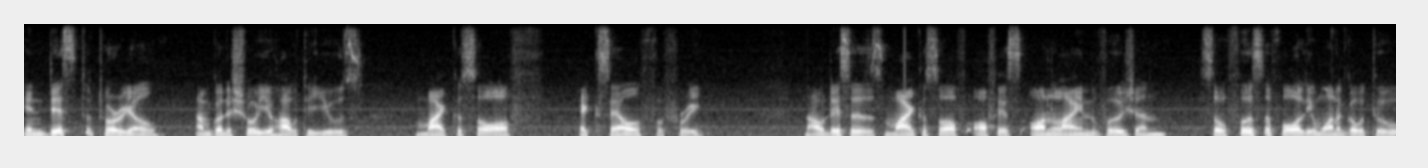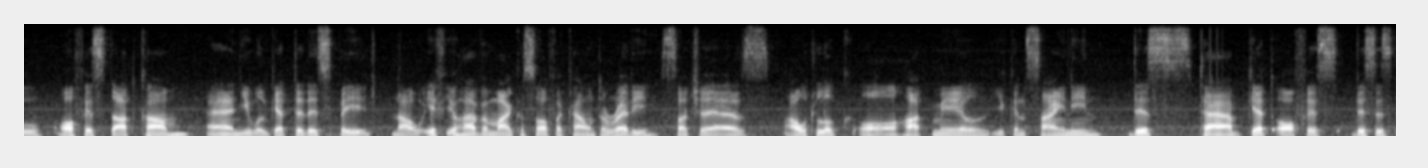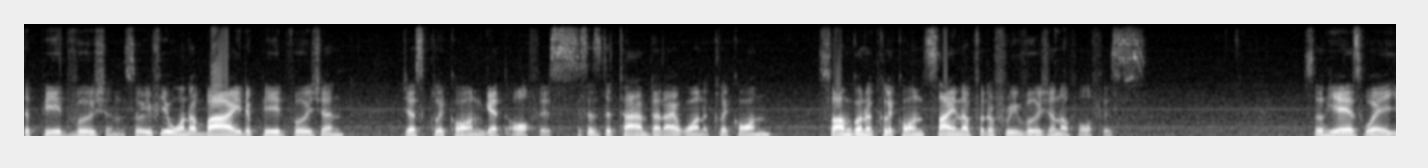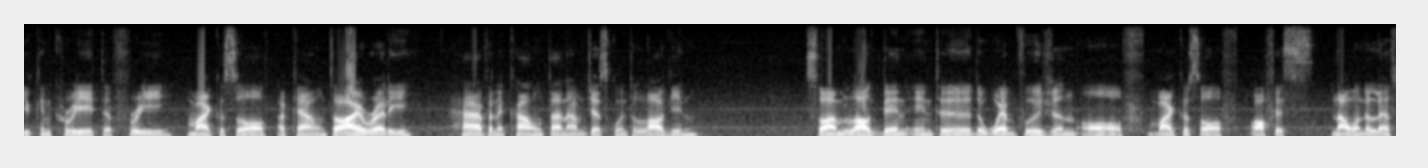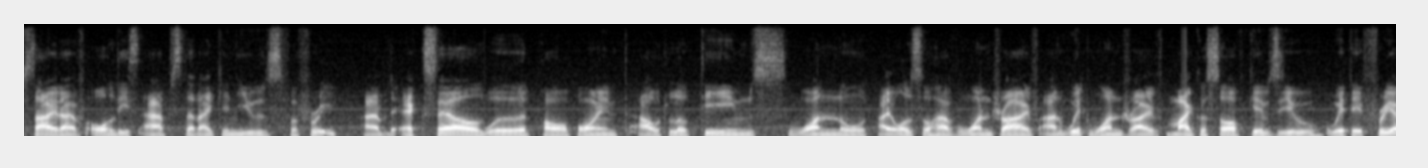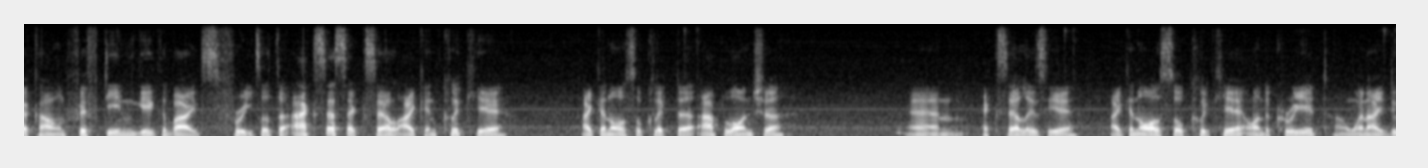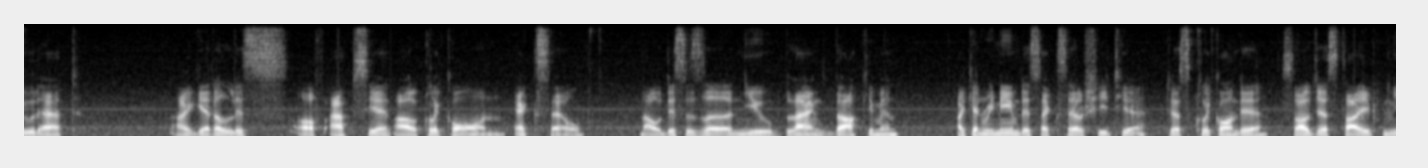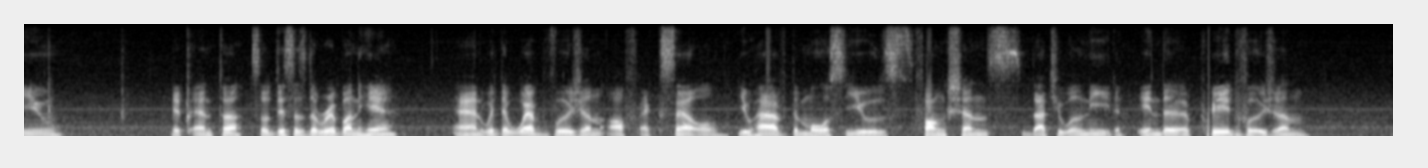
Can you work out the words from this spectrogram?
In this tutorial, I'm going to show you how to use Microsoft Excel for free. Now this is Microsoft Office online version. So first of all, you want to go to office.com and you will get to this page. Now if you have a Microsoft account already, such as Outlook or Hotmail, you can sign in this tab get office. This is the paid version. So if you want to buy the paid version just click on get office. This is the tab that I want to click on. So I'm going to click on sign up for the free version of office. So here's where you can create a free Microsoft account. So I already have an account and I'm just going to log in so I'm logged in into the web version of Microsoft Office now on the left side, I have all these apps that I can use for free. I have the Excel, Word, PowerPoint, Outlook, Teams, OneNote. I also have OneDrive and with OneDrive, Microsoft gives you with a free account 15 gigabytes free. So to access Excel, I can click here. I can also click the app launcher and Excel is here. I can also click here on the create. And when I do that, I get a list of apps here. I'll click on Excel. Now this is a new blank document. I can rename this Excel sheet here. Just click on there. So I'll just type new, hit enter. So this is the ribbon here. And with the web version of Excel, you have the most used functions that you will need. In the paid version,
